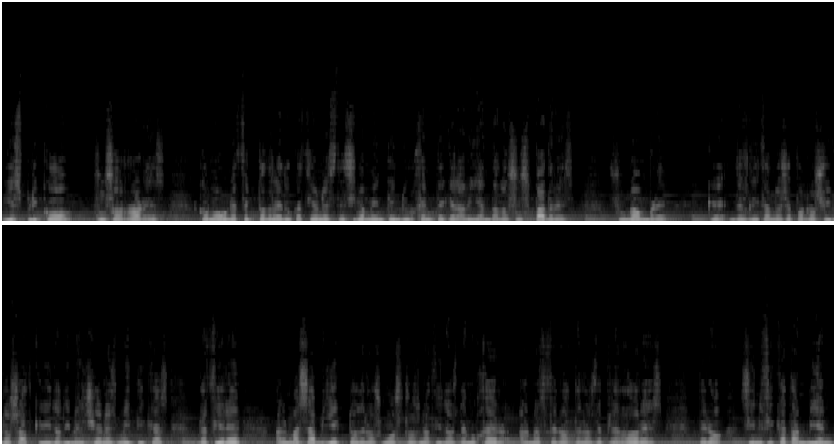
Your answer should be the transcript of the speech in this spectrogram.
y explicó sus horrores como un efecto de la educación excesivamente indulgente que le habían dado sus padres. Su nombre que, deslizándose por los siglos, ha adquirido dimensiones míticas, refiere al más abyecto de los monstruos nacidos de mujer, al más feroz de los depredadores, pero significa también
